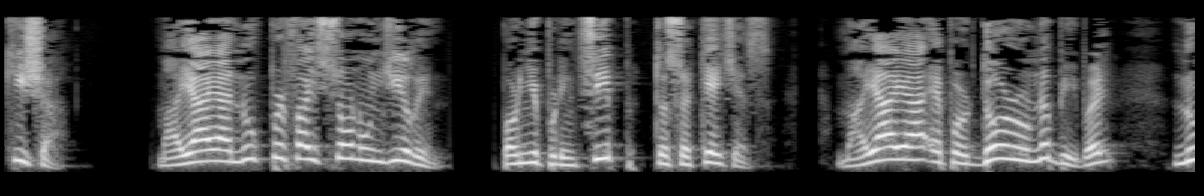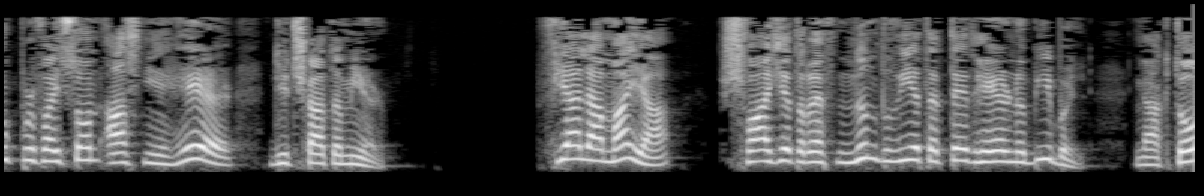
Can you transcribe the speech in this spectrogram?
kisha. Majaja nuk përfaqëson ungjillin, por një princip të së keqes. Majaja e përdorur në Bibël nuk përfaqëson asnjëherë diçka të mirë. Fjala maja shfaqet rreth 98 herë në Bibël, nga këto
